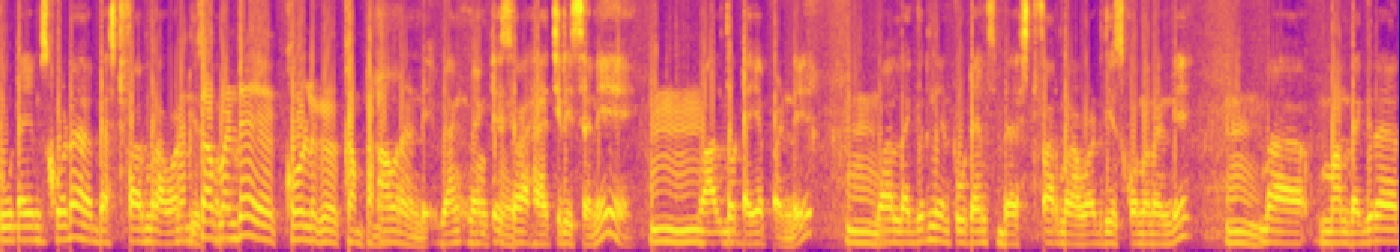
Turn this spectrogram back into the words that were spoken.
టూ టైమ్స్ కూడా బెస్ట్ ఫార్మర్ అవార్డు అంటే కోల్డ్ కంపెనీ. అవునండి. వెంకటేశ్వర హ్యాచరీస్ అని వాళ్ళతో టైఅప్ అండి. వాళ్ళ దగ్గర నేను two times best farmer award తీసుకున్నానండి. మా- మన దగ్గర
